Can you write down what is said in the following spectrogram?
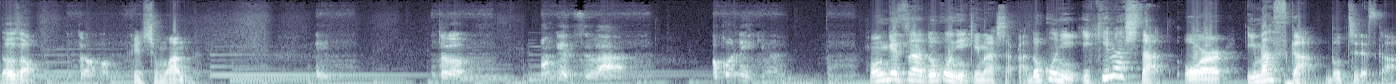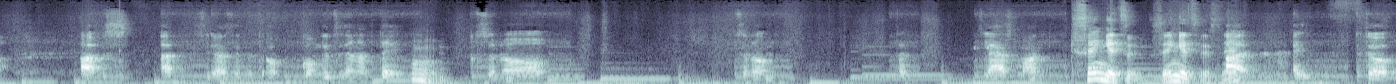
どうぞ。えっと、Question 1。はいえっと、今月は、どこに行きます？今月はどこに行きましたか？どこに行きました ?or いますか？どっちですか？あ、すあすみません、と、今月じゃなくて、うん。その、その、last month? 先月。先月ですね。はい。はい。えっと、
